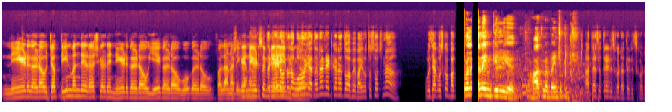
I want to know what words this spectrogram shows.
नेड कर रहा हूँ जब तीन बंदे रश कर रहे नेड कर रहा हूँ ये कर रहा हूँ वो कर रहा हूँ फलाना टिकाना नेड से तो मेरा नेट ही होता तो मिल हो जाता ना नेट करना तो अबे भाई वो तो सोचना। वो जाके उसको भग बोले ना इनके लिए हाथ में बेंचो कुछ। आता है सत्रह डिस्कॉर्ड आता है डिस्कॉर्ड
